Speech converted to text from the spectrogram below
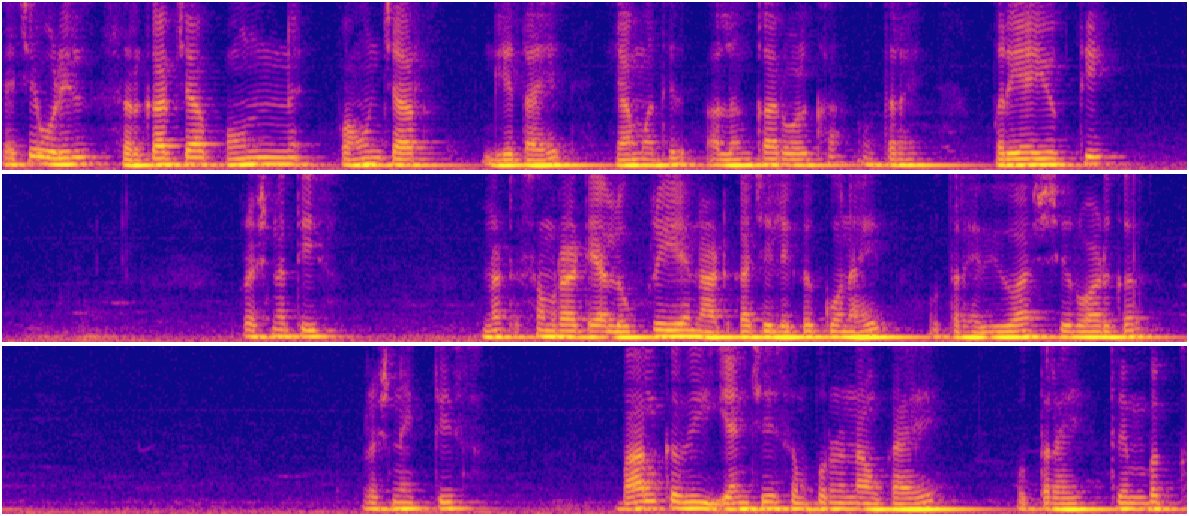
त्याचे वडील सरकारच्या पाहुण पाहुणचार घेत आहेत. यामध्ये अलंकार ओळखा उत्तर आहे पर्याययुक्ती. प्रश्न तीस. नटसम्राट या लोकप्रिय नाटकाचे लेखक कोण आहेत? उत्तर आहे विवा शिरवाडकर. प्रश्न एकतीस. बालकवी यांचे संपूर्ण नाव काय आहे? उत्तर आहे त्र्यंबक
